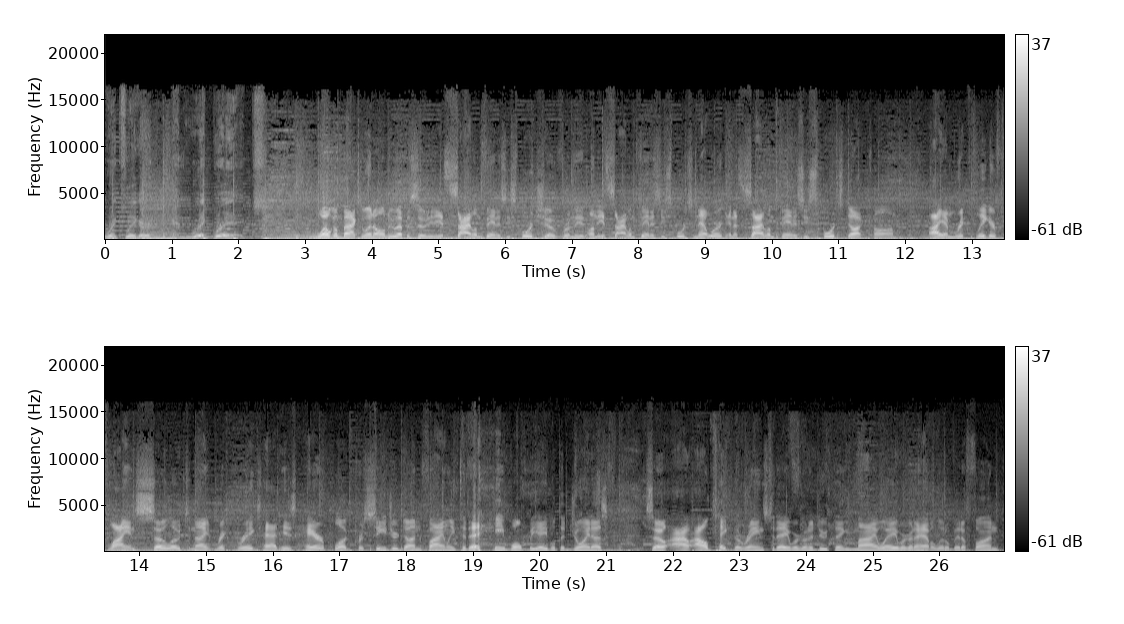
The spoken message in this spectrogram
Rick Fleeger and Rick Briggs. Welcome back to an all-new episode of the Asylum Fantasy Sports Show from the on the Asylum Fantasy Sports Network and AsylumFantasySports.com. I am Rick Fleeger flying solo tonight. Rick Briggs had his hair plug procedure done finally today. He won't be able to join us. So I'll, I'll take the reins today. We're going to do things my way. We're going to have a little bit of fun.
